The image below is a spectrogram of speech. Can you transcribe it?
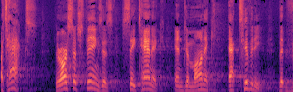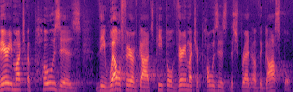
attacks. There are such things as satanic and demonic activity that very much opposes the welfare of God's people, very much opposes the spread of the gospel.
